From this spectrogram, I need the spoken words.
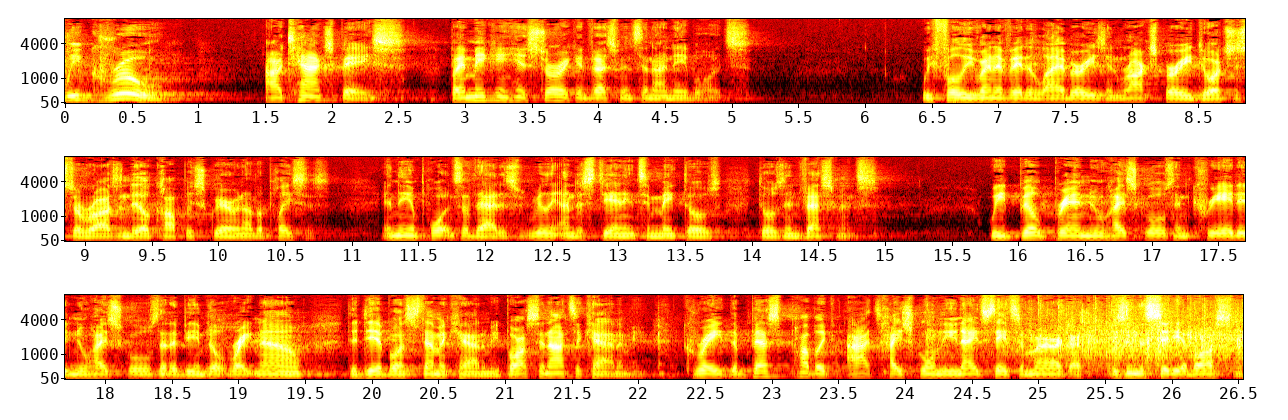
We grew our tax base by making historic investments in our neighborhoods. We fully renovated libraries in Roxbury, Dorchester, Roslindale, Copley Square, and other places. And the importance of that is really understanding to make those, those investments. We built brand new high schools and created new high schools that are being built right now. The Dearborn STEM Academy, Boston Arts Academy. Great. The best public arts high school in the United States of America is in the city of Boston.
